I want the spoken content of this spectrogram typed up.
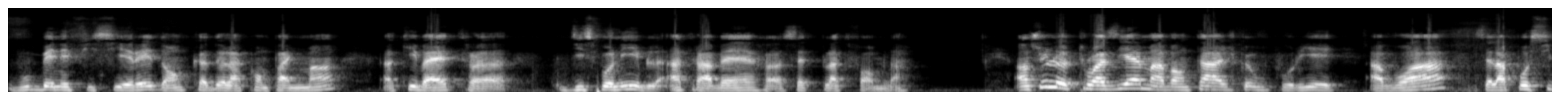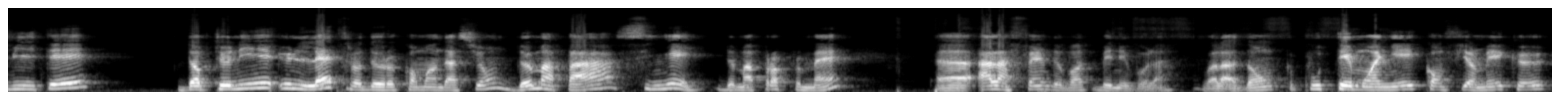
vous bénéficierez donc de l'accompagnement qui va être disponible à travers cette plateforme-là. Ensuite, le troisième avantage que vous pourriez avoir, c'est la possibilité d'obtenir une lettre de recommandation de ma part, signée de ma propre main, euh, à la fin de votre bénévolat. Voilà, donc pour témoigner, confirmer que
